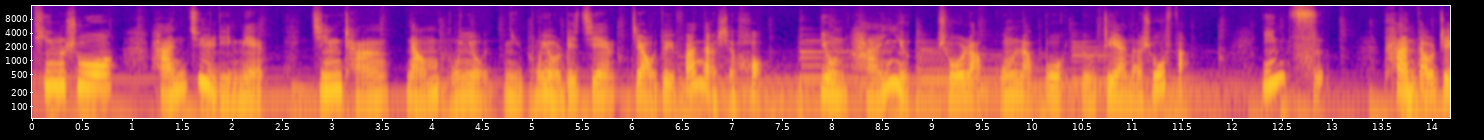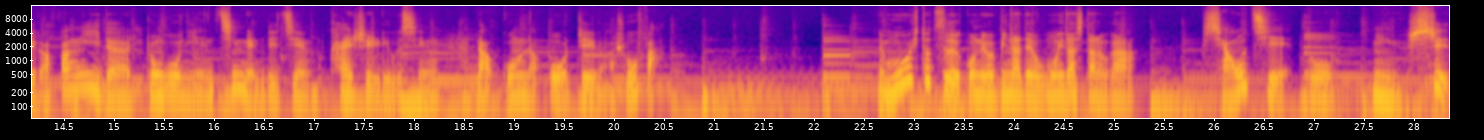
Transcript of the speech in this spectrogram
听说韩剧里面经常男朋友女朋友之间叫对方的时候用韩语说老公老婆有这样的说法因此看到这个翻译的中国年轻人之间开始流行“老公老婆”这个说法。もう一つこの呼び名で思い出したのが「小姐」と「女士」っ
